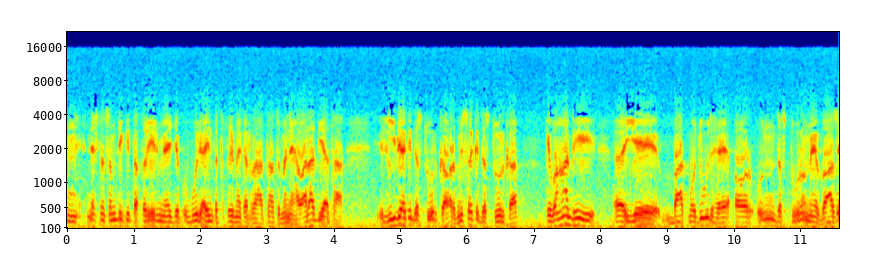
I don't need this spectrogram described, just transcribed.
نیشنل اسمبلی کی تقریر میں جب عبوری آئین پر تقریر میں کر رہا تھا تو میں نے حوالہ دیا تھا لیبیا کے دستور کا اور مصر کے دستور کا کہ وہاں بھی یہ بات موجود ہے اور ان دستوروں میں واضح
